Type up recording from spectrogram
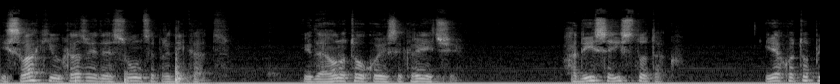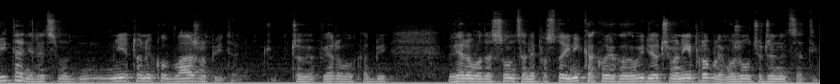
I svaki ukazuje da je sunce predikat i da je ono to koje se kreće. Hadise isto tako. Iako to pitanje, recimo, nije to neko važno pitanje. Čovjek vjerovao kad bi vjerovao da sunca ne postoji nikako, ako ga vidi očima, nije problem, može ući u dženet sa tim.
